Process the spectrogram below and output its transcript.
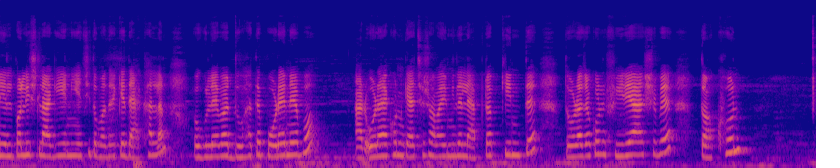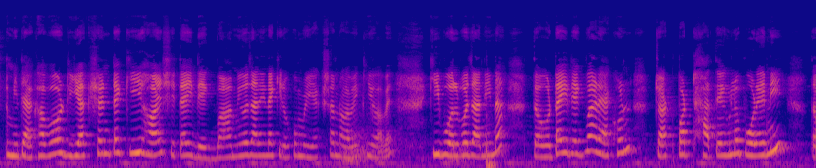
নেল পলিশ লাগিয়ে নিয়েছি, তোমাদেরকে দেখালাম, ওগুলো এবার দু হাতে পরে নেব। আর ওরা এখন গেছে সবাই মিলে ল্যাপটপ কিনতে। তো ওরা যখন ফিরে আসবে, তখন আমি দেখাবো রিয়াকশানটা কি হয় সেটাই দেখব। আমিও জানি না কীরকম রিয়াকশান হবে, কি হবে, কি বলব জানি না। তো ওটাই দেখব। আর এখন চটপট হাতে এগুলো পরে নিই। তো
